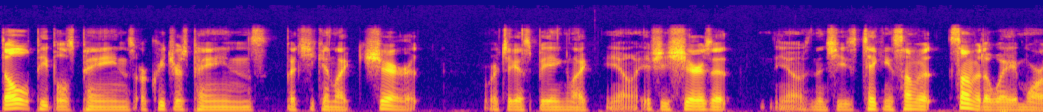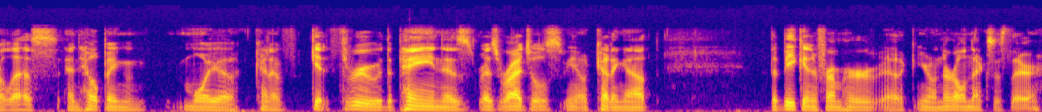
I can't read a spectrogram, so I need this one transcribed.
dull people's pains or creatures' pains, but she can like share it. Which I guess being like, you know, if she shares it, you know, then she's taking some of it some of it away more or less and helping Moya kind of get through the pain as as Rygel's, you know, cutting out the beacon from her uh, you know neural nexus there.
